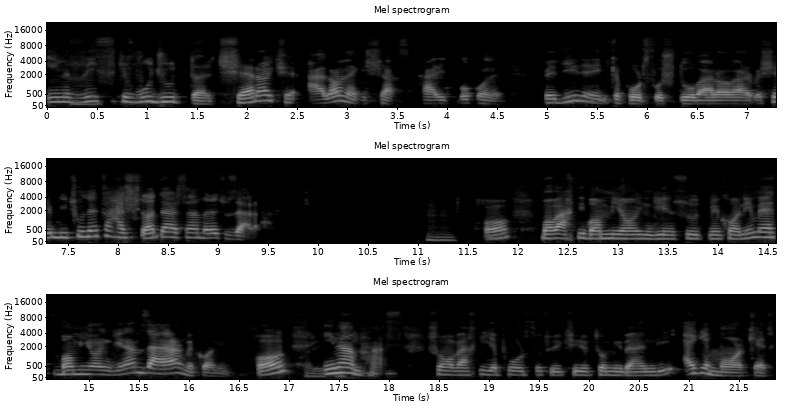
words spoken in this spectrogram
این ریسک وجود داره. چرا که الان اگه شخص خرید بکنه. به دید اینکه پورتفوش دو برابر بشه می‌تونه تا 80 درصد بره تو ضرر. خب؟ ما وقتی با میانگین سود می‌کنیم با میانگین هم ضرر می‌کنیم. خب؟ اینم هست. شما وقتی یه پورتفو توی کریپتو میبندی اگه مارکت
